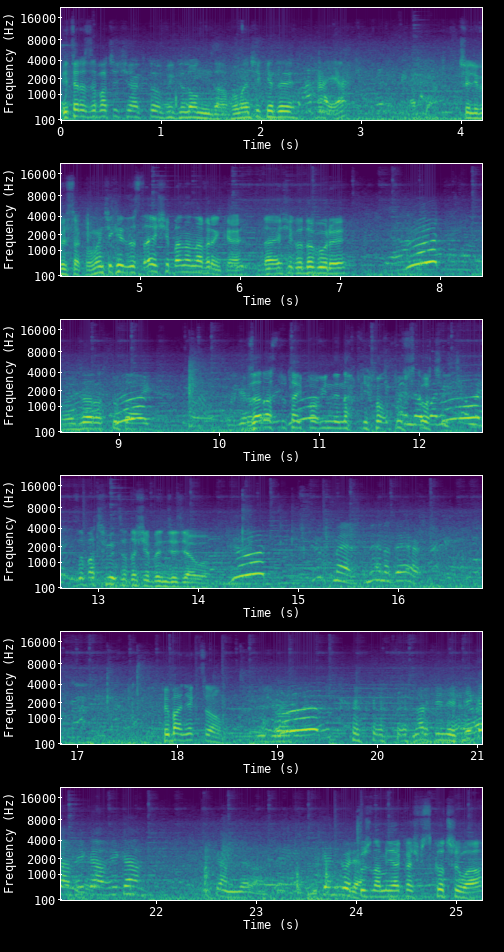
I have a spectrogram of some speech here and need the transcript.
I teraz zobaczycie jak to wygląda. W momencie kiedy... Czyli wysoko. W momencie kiedy dostaje się banana w rękę, daje się go do góry. No i zaraz tutaj... Zaraz tutaj powinny na mnie małpy wskoczyć. Zobaczymy co to się będzie działo. Look, man, banana there. Come, he come. He come there. You can go there. Już na mnie jakaś wskoczyła.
